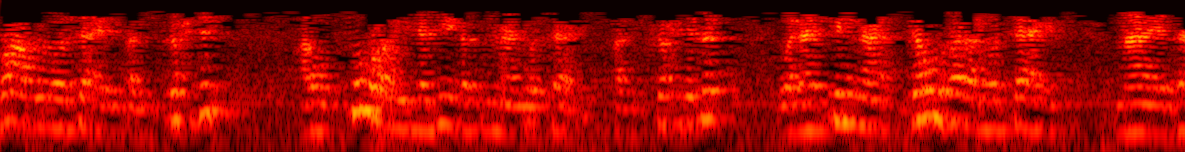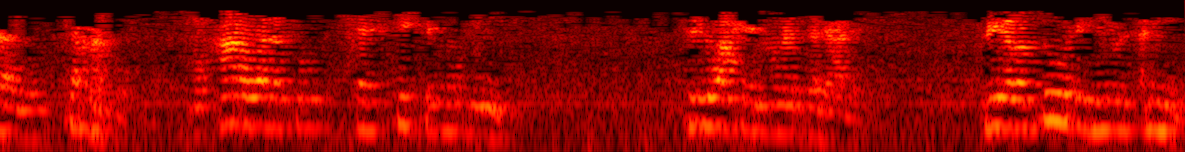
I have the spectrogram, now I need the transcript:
بعض الوسائل قد استحدث أو صور جديدة من الوسائل قد استحدثت ولكن جوهر الوسائل ما يزال كما هو محاولة تشكيك المؤمنين في الوحي المنزل عليه في رسولهم الأمين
